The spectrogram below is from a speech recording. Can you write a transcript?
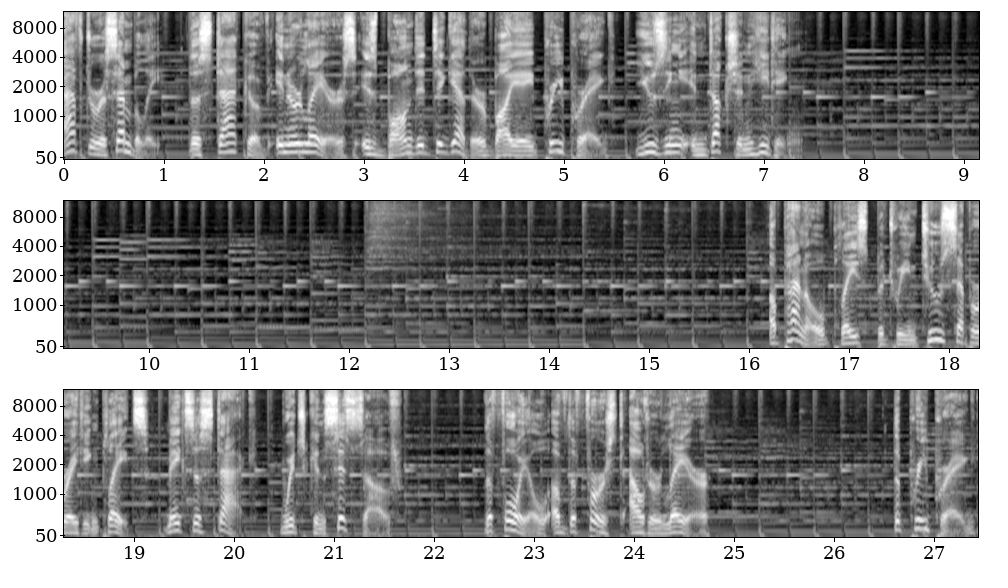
After assembly, the stack of inner layers is bonded together by a prepreg using induction heating. A panel placed between two separating plates makes a stack, which consists of the foil of the first outer layer, the prepreg,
